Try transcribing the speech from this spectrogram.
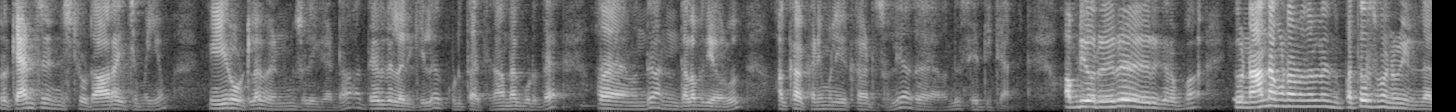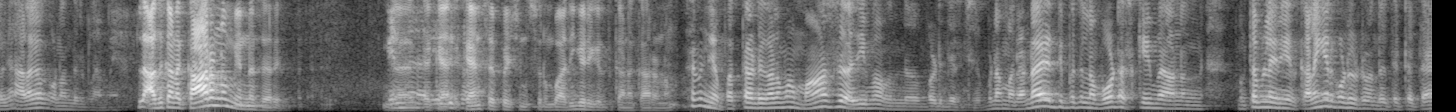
ஒரு கேன்சர் இன்ஸ்டியூட் ஆராய்ச்சி மையம் ஈரோட்டில் வேணும்னு சொல்லி கேட்டோம். தேர்தல் அறிக்கையில் கொடுத்தாச்சு. நான் தான் கொடுத்தேன். அதை வந்து அந் தளபதி அவர்கள் அக்கா கனிமொழி அக்காட்ட சொல்லி அதை வந்து சேர்த்திட்டாங்க. அப்படி ஒரு இது இருக்கிறப்போ இவர் நான் தான் கொண்டாந்து சொல்லி இந்த பத்து வருஷமாக நோய் இருந்தாருங்க. அழகாக கொண்டாந்துருக்கலாமே. இல்லை அதுக்கான காரணம் என்ன சார் கேன்சர் பேஷண்ட்ஸ் ரொம்ப அதிகரிக்கிறதுக்கான காரணம். அதுங்க பத்தாண்டு காலமாக மாசு அதிகமாக வந்து படிஞ்சிருச்சு. இப்போ நம்ம ரெண்டாயிரத்தி பத்தில் நான் போட்ட ஸ்கீம் ஆனந்த் முத்தமிழறிஞர் கலைஞர் கொண்டுட்டு வந்த திட்டத்தை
